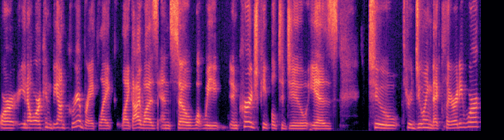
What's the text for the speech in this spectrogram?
or you know or can be on career break like like i was and so what we encourage people to do is to through doing that clarity work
